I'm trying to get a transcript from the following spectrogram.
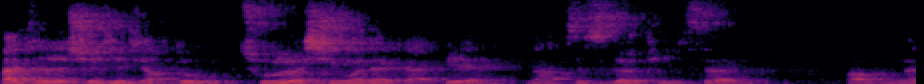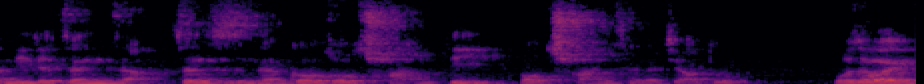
伴随着学习角度，除了行为的改变，那知识的提升，哦，能力的增长，甚至是能够做传递或传承的角度，我认为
